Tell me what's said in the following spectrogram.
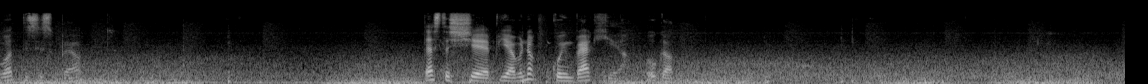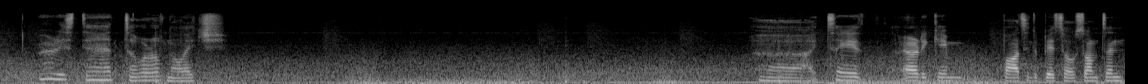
what this is about. That's the ship. Yeah, we're not going back here. Oh god. Where Where is that Tower of Knowledge? Uh, I think it already came parts into bits or something.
